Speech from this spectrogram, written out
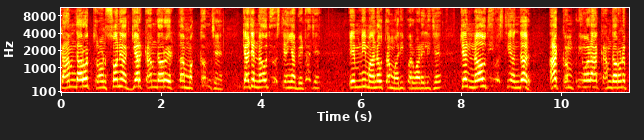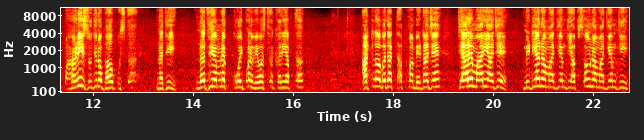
કામદારો ત્રણસો ને અગિયાર કામદારો એટલા મક્કમ છે કે આજે નવ દિવસથી અહીંયા બેઠા છે. એમની માનવતા મરી પરવાડેલી છે કે નવ દિવસથી અંદર આ કંપનીવાળા કામદારોને પાણી સુધીનો ભાવ પૂછતા નથી. નથી એમને કોઈ પણ વ્યવસ્થા કરી આપતા. આટલા બધા તાપમાં બેઠા છે. ત્યારે મારી આજે મીડિયાના માધ્યમથી, આપ સૌના માધ્યમથી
